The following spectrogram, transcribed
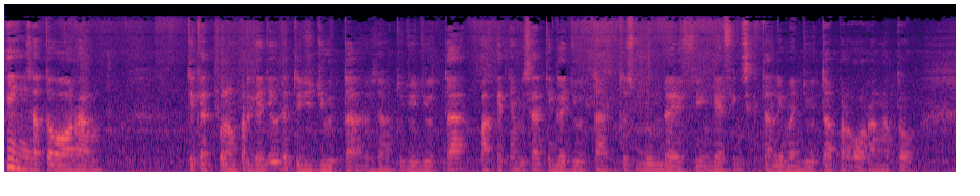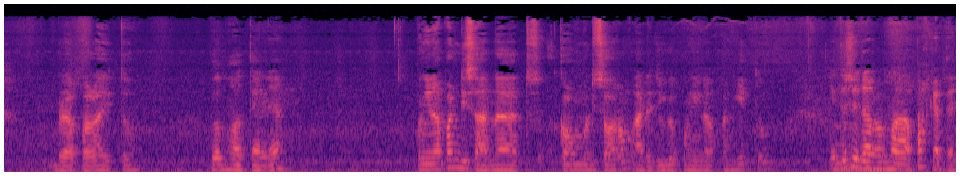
satu orang tiket pulang pergi aja udah 7 juta misalnya 7 juta paketnya misalnya 3 juta terus belum diving diving sekitar 5 juta per orang atau berapa lah itu. Belum hotel ya. penginapan di sana terus kalau mau di Sorong ada juga penginapan gitu. Itu sudah sama paket ya?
